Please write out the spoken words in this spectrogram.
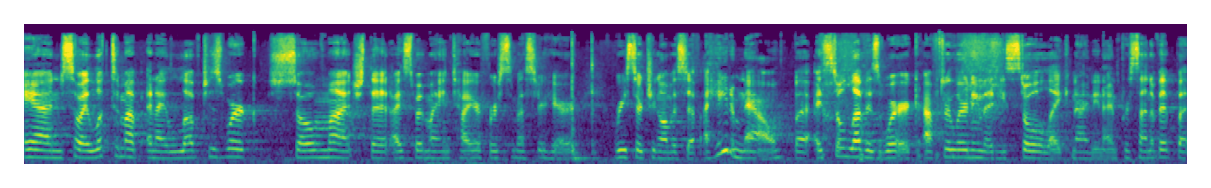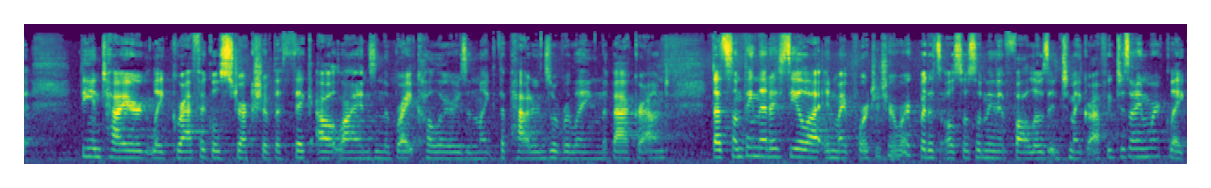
And so I looked him up, and I loved his work so much that I spent my entire first semester here researching all this stuff. I hate him now, but I still love his work after learning that he stole like 99% of it. But the entire like graphical structure of the thick outlines and the bright colors and like the patterns overlaying the background that's something that I see a lot in my portraiture work, but it's also something that follows into my graphic design work. Like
